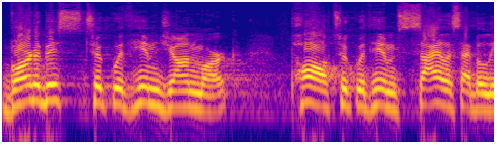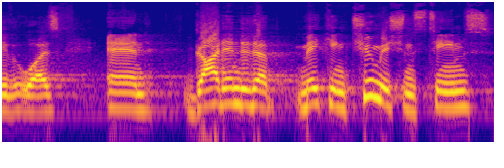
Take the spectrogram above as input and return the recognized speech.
Barnabas took with him John Mark, Paul took with him Silas, I believe it was, and God ended up making two missions teams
